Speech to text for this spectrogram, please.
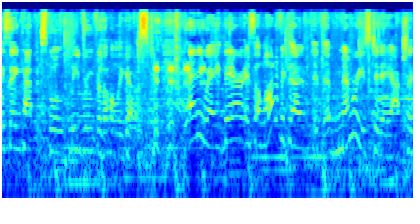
They say in Catholic school, leave room for the Holy Ghost. anyway, there is a lot of uh, memories today, actually.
